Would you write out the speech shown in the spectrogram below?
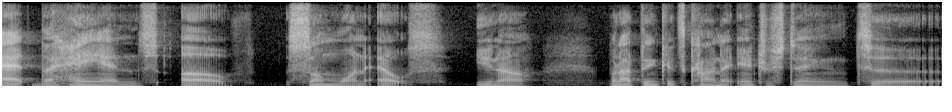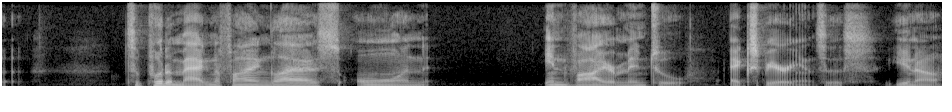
at the hands of someone else you know but i think it's kind of interesting to to put a magnifying glass on environmental experiences you know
